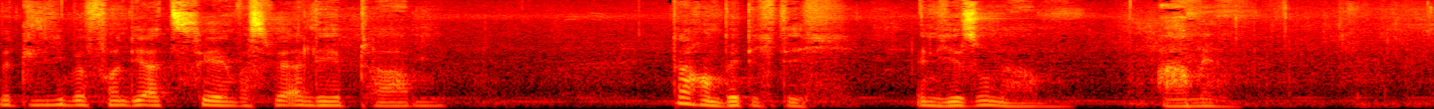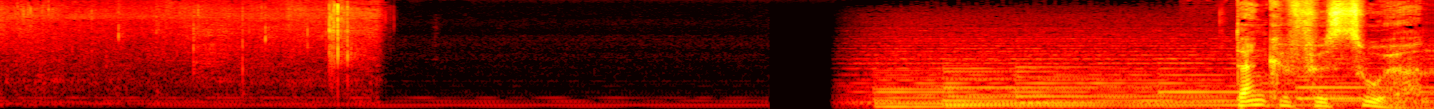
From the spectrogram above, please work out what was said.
mit Liebe von dir erzählen, was wir erlebt haben. Darum bitte ich dich in Jesu Namen. Amen. Danke fürs Zuhören.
